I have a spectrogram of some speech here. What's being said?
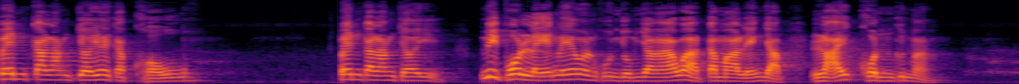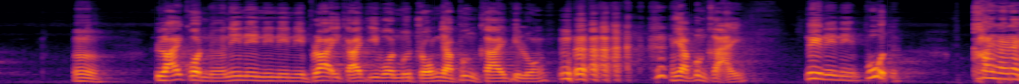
เป็นกำลังใจให้กับเขา เป็นกำลังใจ นี่พอแหลงแล้วนะคุณโยมอยาหาว่าอาตมาแหลงหยับ หลายคนขึ้นมา เออ หลายคนเนี่ยนี่นี่นี่นี่นี่พระอีกายจีวรมือสองอย่าพึ่งขายพี่หลวง อย่าพึ่งขาย นี่นี่นี่พูดขายอะไรได้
